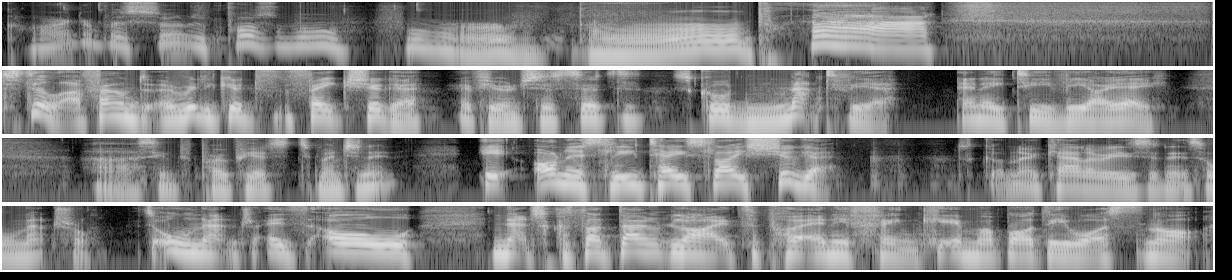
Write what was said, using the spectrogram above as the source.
Kind of as soon as possible. Still, I found a really good fake sugar, if you're interested. It's called Natvia, N A T V I A. Uh, seemed appropriate to mention it. It honestly tastes like sugar. It's got no calories and it's all natural. It's all natural. It's all natural because I don't like to put anything in my body what's not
